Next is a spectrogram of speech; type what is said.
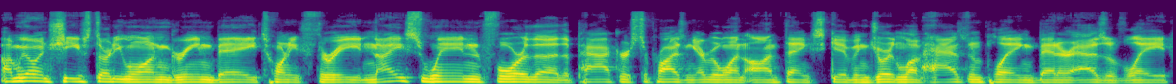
I'm going Chiefs 31, Green Bay 23. Nice win for the the Packers, surprising everyone on Thanksgiving. Jordan Love has been playing better as of late.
